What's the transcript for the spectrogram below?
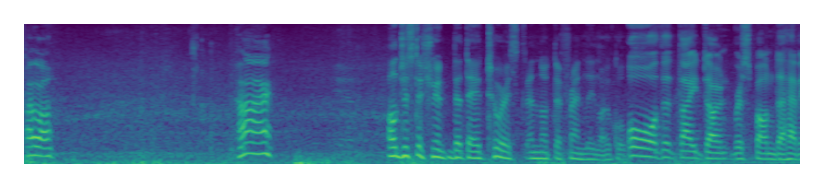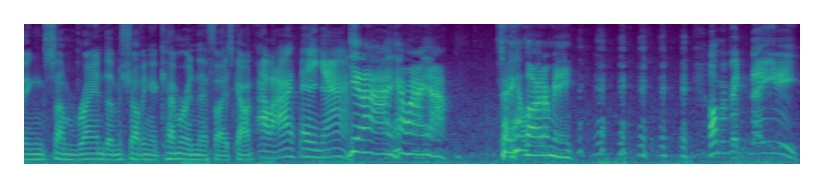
Hello. Hi. I'll just assume that they're tourists and not the friendly locals. Or that they don't respond to having some random shoving a camera in their face going, hello, hey, yeah. G'day, how are ya? Say hello to me. I'm a bit needy.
